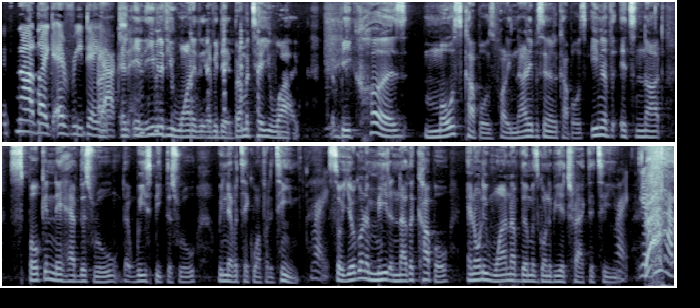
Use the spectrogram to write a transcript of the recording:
it's not like everyday I- action. And, and even if you wanted it every day, but I'm gonna tell you why. Because most couples, probably 90% of the couples, even if it's not spoken, they have this rule that we speak this rule. We never take one for the team. Right. So you're gonna meet another couple and only one of them is gonna be attracted to you. Right. Yeah, we have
